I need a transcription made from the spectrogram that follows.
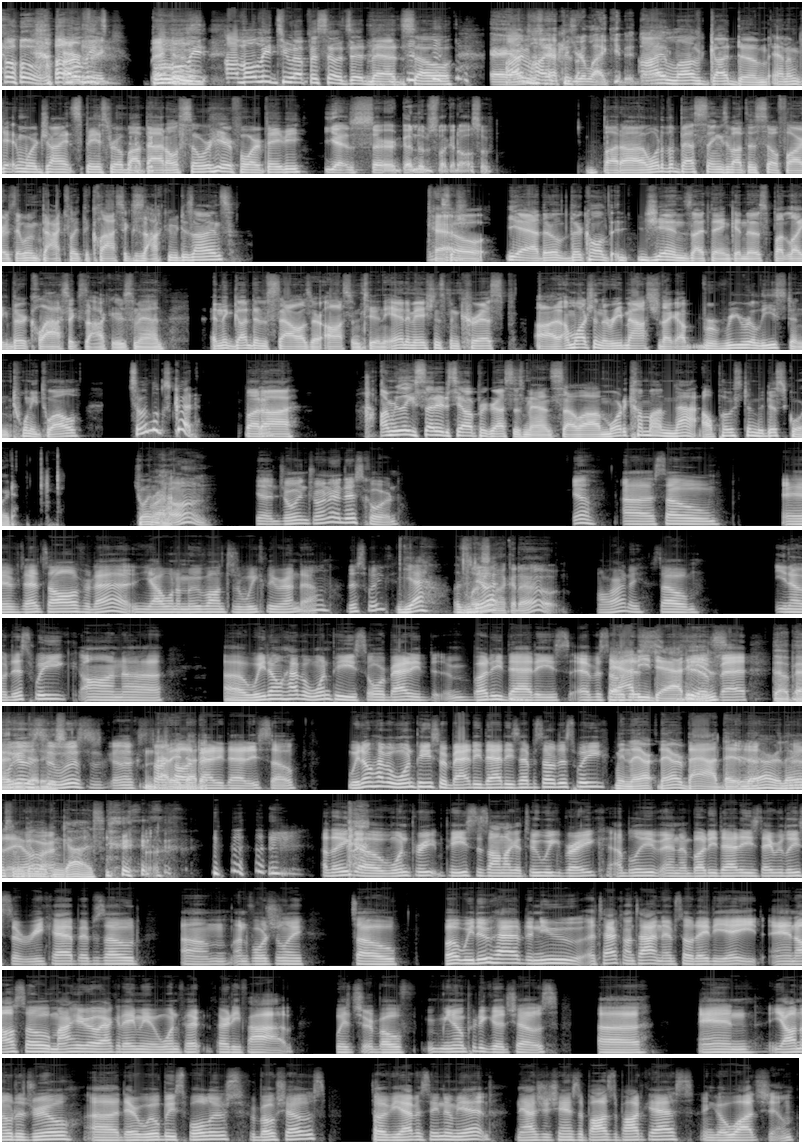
Oh, I'm only-. I'm only, I'm only two episodes in, man. So Hey, I'm, I'm hyped happy 'cause you're liking it. I love Gundam, and I'm getting more giant space robot battles. So we're here for it, baby. Yes, sir. Gundam's fucking awesome. But uh, one of the best things about this so far is they went back to like the classic Zaku designs. Cash. So Yeah, they're they're called GINNs, I think, in this, but like they're classic Zaku's, man. And the Gundam styles are awesome too. And the animation's been crisp. Uh, I'm watching the remaster that got re-released in 2012, so it looks good. But Okay. uh, I'm really excited to see how it progresses, man. So uh, more to come on that. I'll post in the Discord. Join right that. on. Yeah, join join our Discord. Yeah. Uh so if that's all for that, y'all want to move on to the weekly rundown this week? Yeah, let's, Let's do it. knock it out. Alrighty. So, you know, this week on uh uh we don't have a One Piece or Baddie Buddy Daddies episode. Baddie this- Daddies. Yeah, bad, The we're gonna, s- we're just gonna start Baddie calling it Daddy. Baddie Daddies. So we don't have a One Piece or Baddie Daddies episode this week. I mean, they are they are bad. They they are they yeah, are they some good looking guys. I think uh, One Piece is on like a two week break, I believe, and the Buddy Daddies they released a recap episode. Um, unfortunately, so but we do have the new Attack on Titan episode eighty eight, and also My Hero Academia one thirty five, which are both you know pretty good shows. Uh, and y'all know the drill. Uh, there will be spoilers for both shows, so if you haven't seen them yet, now's your chance to pause the podcast and go watch them.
